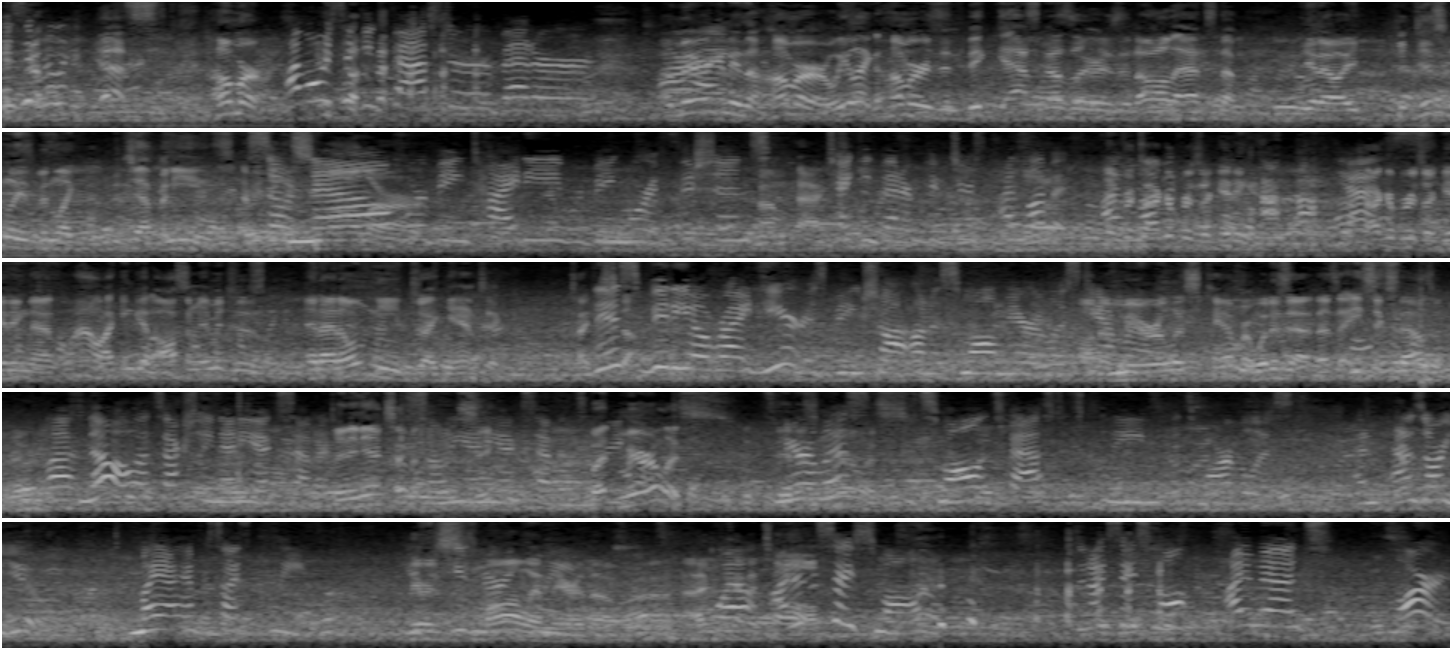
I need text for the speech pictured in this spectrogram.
Is it really? yes, Hummer. I'm always thinking faster, better. American right. is a Hummer. We like Hummers and big gas guzzlers and all that stuff. You know, it traditionally has been like the Japanese. Everything So now smaller. we're being tidy, we're being more efficient, Compact. taking better pictures. I love it. I and love photographers it. are getting it. Photographers are getting that. Wow, I can get awesome images, and I don't need gigantic type This stuff. video right here is being shot on a small mirrorless on camera. a mirrorless camera. What is that? That's an A6000, right? Uh, no, that's actually an NEX7. An NEX7, Sony see? NEX7. But mirrorless. It's It is mirrorless. It's small. It's fast. It's clean. It's marvelous. And as are you. May I emphasize clean? There's small in there though. Uh, Well, kind of tall. I didn't say small. Did I say small? I meant large.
